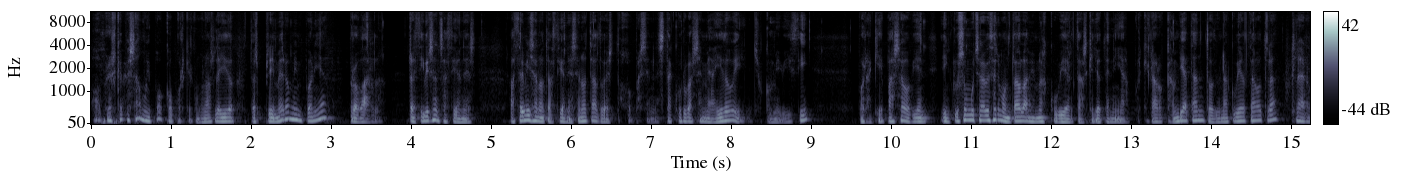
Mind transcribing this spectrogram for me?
oh, pero es que pesa muy poco, porque como no has leído. Entonces, primero me imponía probarla, recibir sensaciones, hacer mis anotaciones. He notado esto, pues en esta curva se me ha ido y yo con mi bici por aquí he pasado bien. Incluso muchas veces he montado las mismas cubiertas que yo tenía, porque claro, cambia tanto de una cubierta a otra claro.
